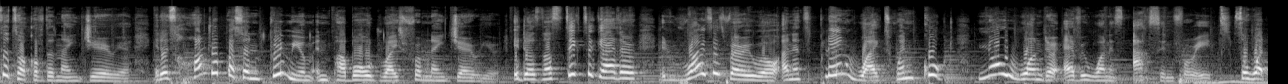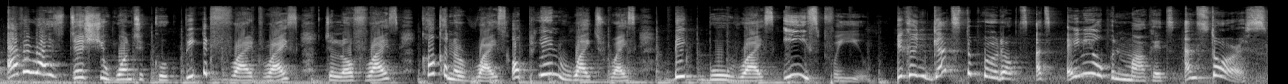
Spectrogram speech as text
the talk of the Nigeria. It is 100% premium in parboiled rice from Nigeria. It does not stick together, it rises very well, and it's plain white when cooked. No wonder everyone is asking for it. So whatever rice dish you want to cook, be it fried rice, jollof rice, coconut rice, or plain white rice, Big Bull rice is for you. You can get the products at any open market and stores.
